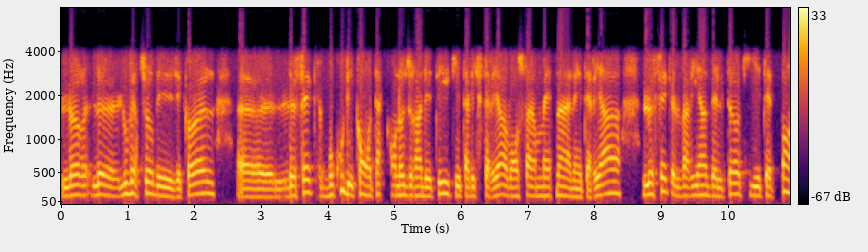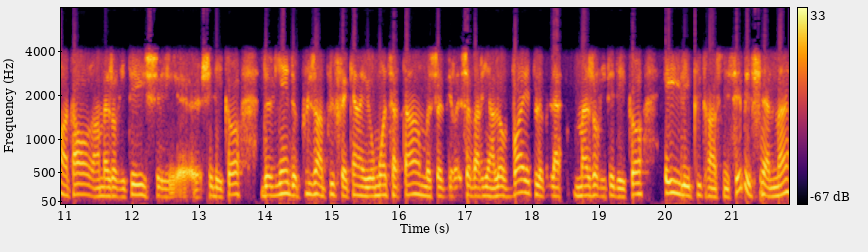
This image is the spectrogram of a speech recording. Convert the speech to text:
l'ouverture des écoles, euh, le fait que beaucoup des contacts qu'on a durant l'été qui est à l'extérieur vont se faire maintenant à l'intérieur, le fait que le variant Delta, qui n'était pas encore en majorité chez, euh, chez les cas, devient de plus en plus fréquent. Et au mois de septembre, ce, variant-là va être la majorité des cas et il est plus transmissible. Et finalement,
